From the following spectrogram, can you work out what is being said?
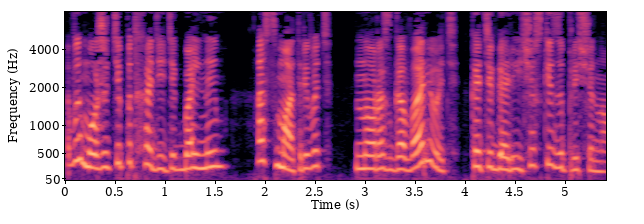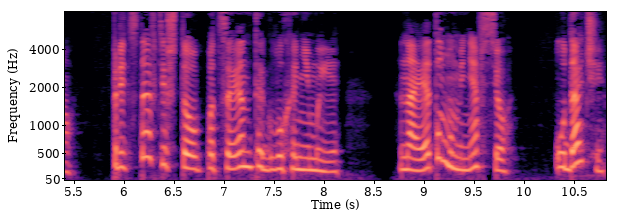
Вы можете подходить к больным, осматривать, но разговаривать категорически запрещено. Представьте, что пациенты глухонемые. На этом у меня все. Удачи!»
